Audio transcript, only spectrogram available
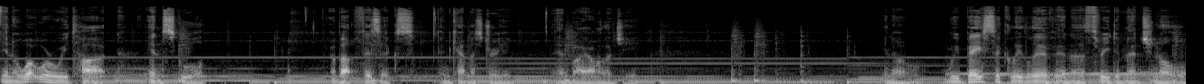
you know, what were we taught in school about physics and chemistry and biology? You know, we basically live in a three dimensional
